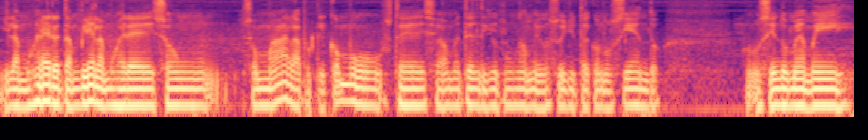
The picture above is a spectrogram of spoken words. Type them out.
Y las mujeres también, las mujeres son, son malas, porque como usted se va a meter con un amigo suyo, está conociendo, conociéndome a mí,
